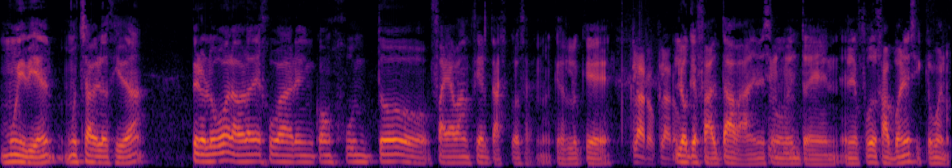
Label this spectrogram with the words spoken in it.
muy bien, mucha velocidad pero luego a la hora de jugar en conjunto fallaban ciertas cosas, ¿no? que es lo que, claro, claro. Lo que faltaba en ese momento en, el fútbol japonés y que bueno,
